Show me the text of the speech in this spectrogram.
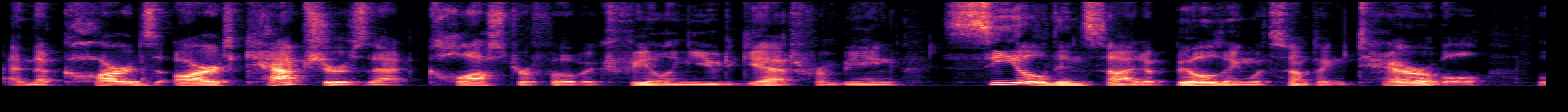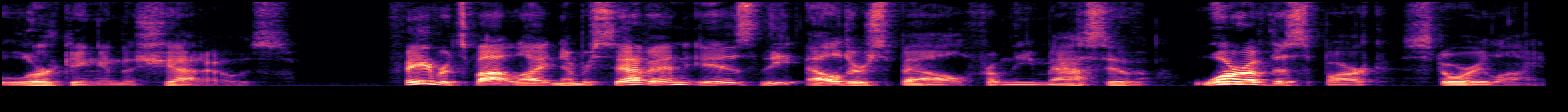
and the card's art captures that claustrophobic feeling you'd get from being sealed inside a building with something terrible lurking in the shadows. Favorite spotlight number seven is the Elder Spell from the massive War of the Spark storyline.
